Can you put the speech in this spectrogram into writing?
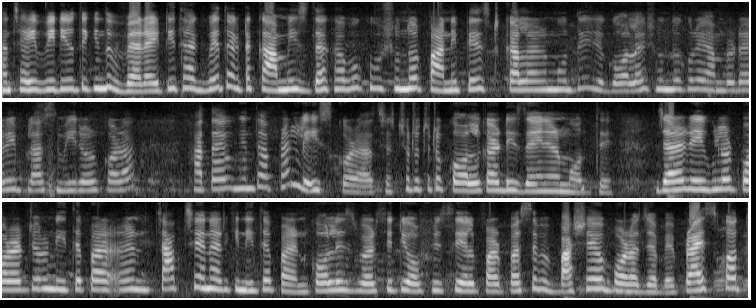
আচ্ছা এই ভিডিওতে কিন্তু ভ্যারাইটি থাকবে। তো একটা কামিজ দেখাবো। খুব সুন্দর পানি পেস্ট কালারের মধ্যে। যে গলায় সুন্দর করে এমব্রয়ডারি প্লাস মিরর করা। হাতায়ও কিন্তু আপনার লেস করা আছে, ছোট ছোট কলকার ডিজাইনের মধ্যে। যারা রেগুলার পরার জন্য নিতে পারেন, চাচ্ছেন আর কি নিতে পারেন কলেজ ভার্সিটি অফিসিয়াল পারপাসে বাসায়ও পরা যাবে। প্রাইস কত?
